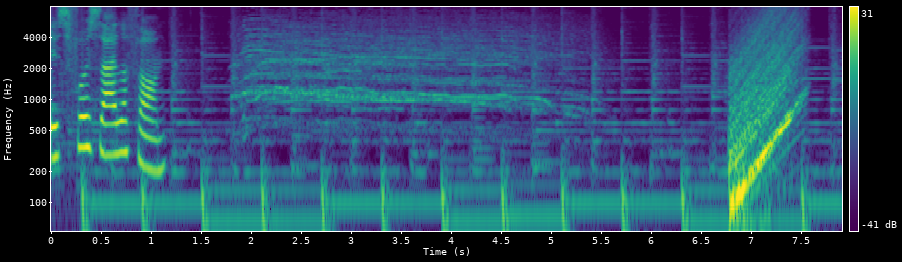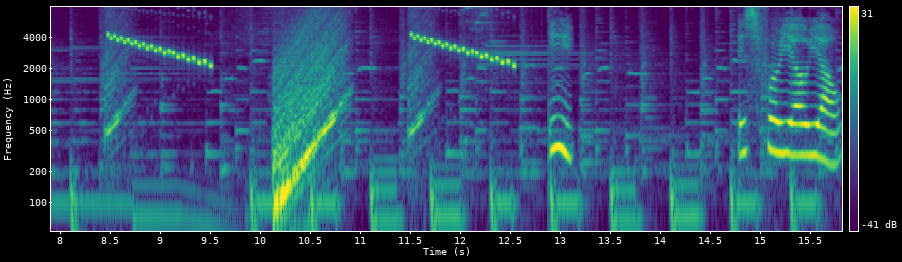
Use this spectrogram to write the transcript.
Is for xylophone. E is for yo-yo.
